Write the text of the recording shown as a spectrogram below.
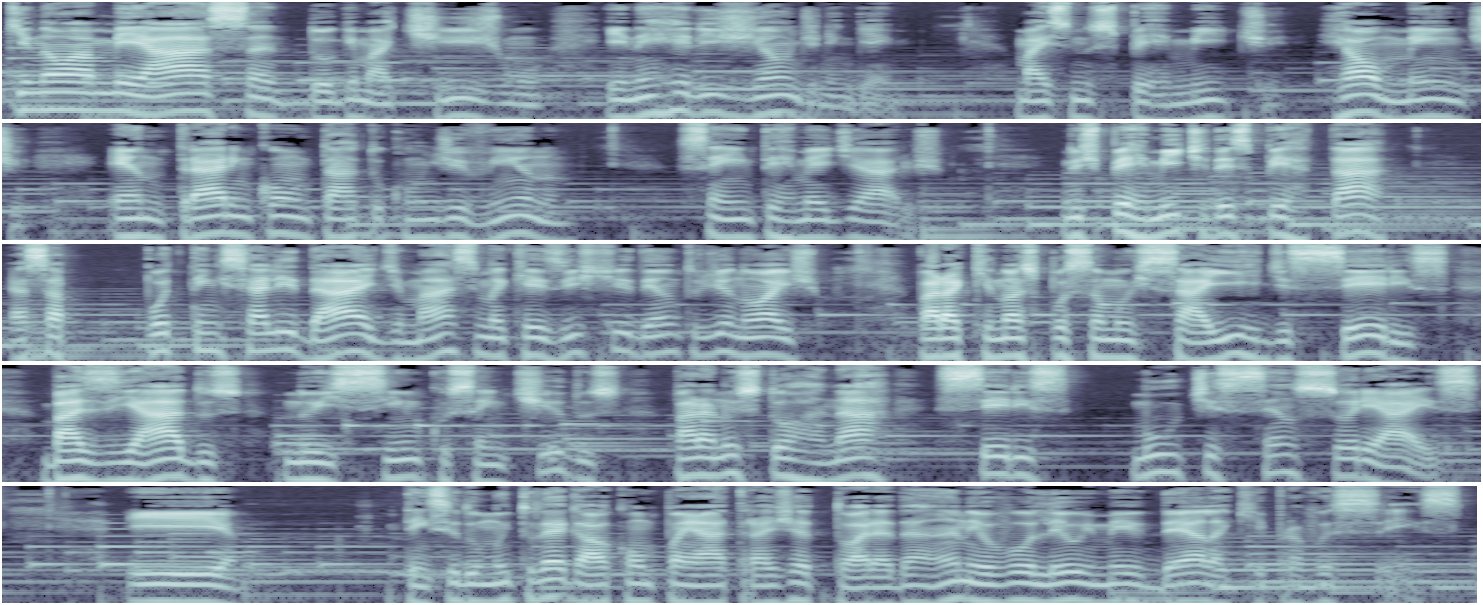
que não ameaça dogmatismo e nem religião de ninguém, mas nos permite realmente entrar em contato com o divino sem intermediários. Nos permite despertar essa potencialidade máxima que existe dentro de nós, para que nós possamos sair de seres baseados nos cinco sentidos para nos tornar seres multissensoriais. E tem sido muito legal acompanhar a trajetória da Ana. Eu vou ler o e-mail dela aqui para vocês.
